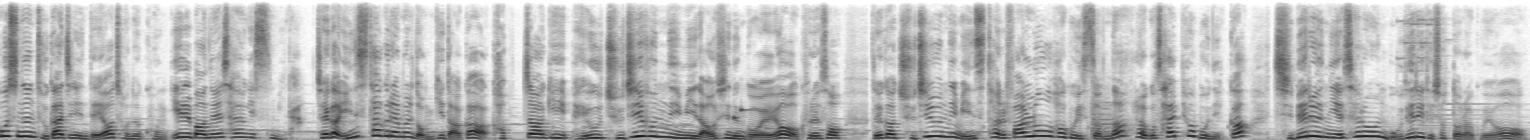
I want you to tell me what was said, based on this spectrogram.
호수는 두 가지인데요. 저는 01번을 사용했습니다. 제가 인스타그램을 넘기다가 갑자기 배우 주지훈님이 나오시는 거예요. 그래서 내가 주지훈님 인스타를 팔로우 하고 있었나? 라고 살펴보니까 지베르니의 새로운 모델이 되셨더라고요.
